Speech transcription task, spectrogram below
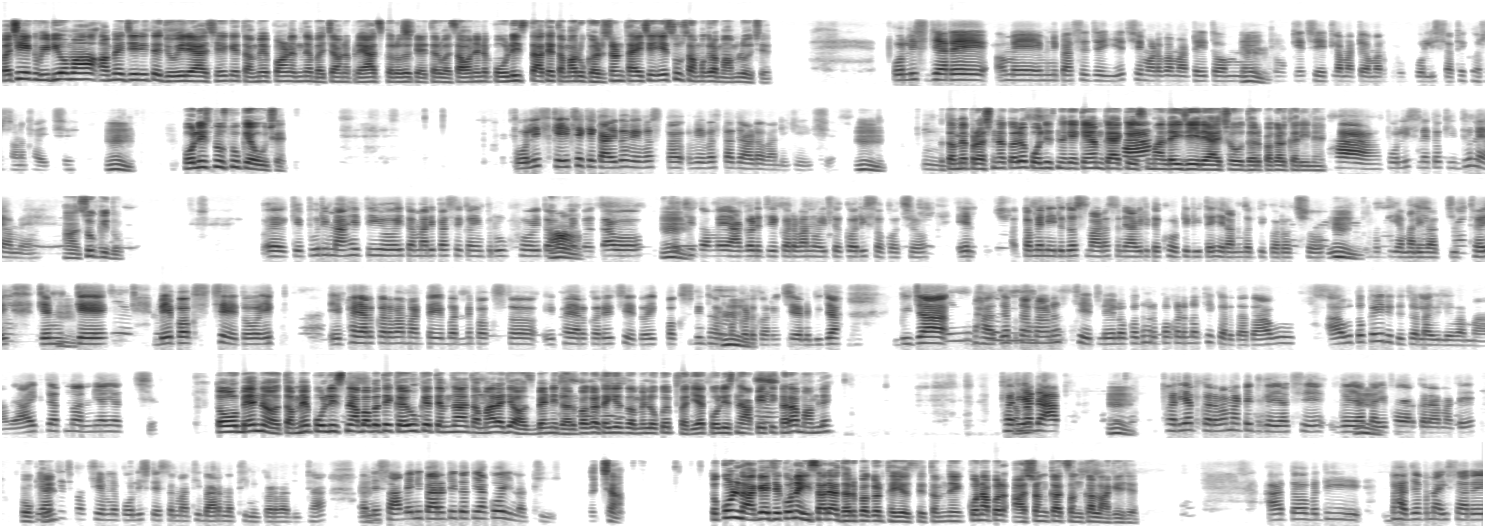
પછી એક વિડીયોમાં અમે જે રીતે જોઈ રહ્યા છે કે તમે પણ એમને બચાવવાનો પ્રયાસ કરો છો ચૈતર વસાવાને અને પોલીસ સાથે તમારું ઘર્ષણ થાય છે એ શું સમગ્ર મામલો છે? પોલીસ જ્યારે અમે એમની પાસે જઈએ છીએ મળવા માટે તો અમને રોકે છે એટલા માટે અમાર પોલીસ સાથે ઘર્ષણ થાય છે. હમ. પોલીસનું શું કેવું છે? પોલીસ કહે છે કે કાયદો વ્યવસ્થા વ્યવસ્થા જાળવવાની કહે છે. હમ. તમે પ્રશ્ન કર્યો પોલીસને કે કેમ કયા. કેસમાં લઈ જઈ રહ્યા છો ધરપકડ કરીને? હા પોલીસ ને તો કીધું ને અમે. હા શું કીધું? કે પૂરી માહિતી હોય તમારી પાસે કઈ પ્રૂફ હોય તો અમને બતાવો. પછી તમે આગળ જે કરવાનું હોય તે કરી શકો છો. એ તમે નિર્દોષ માણસને આવી રીતે ખોટી રીતે હેરાનગતિ કરો છો. બધી અમારી વાતચીત થઈ. કેમ કે બે પક્ષ છે તો એક એફઆઈઆર કરવા માટે બંને પક્ષ એફઆઈઆર કરે છે તો એક પક્ષની ધરપકડ કરે છે અને બીજા બીજા ભાજપના માણસ છે એટલે એ લોકો ધરપકડ નથી કરતા. તો આવું આવું તો કઈ રીતે ચલાવી લેવામાં આવે? આ એક જાતનો અન્યાય જ છે. તો બેન તમે પોલીસને આ બાબતે કહ્યું કે તેમના તમારા જે હસબન્ડની ધરપકડ થઈ છે તમે લોકોએ ફરિયાદ પોલીસને આપી હતી ખરા મામલે? ફરિયાદ આપ ફરિયાદ કરવા માટે જ ગયા છે ગયા હતા એફઆઈઆર કરવા માટે. ત્યાંથી જ પછી અમને પોલીસ સ્ટેશનમાંથી બહાર નથી નીકળવા દીધા. અને સામેની પાર્ટી તો ત્યાં કોઈ નથી. અચ્છા. તો કોણ લાગે છે કોના ઈશારે આ ધરપકડ થઈ હશે? તમને કોના પર આશંકા શંકા લાગે છે? આ તો બધી ભાજપના ઈશારે.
